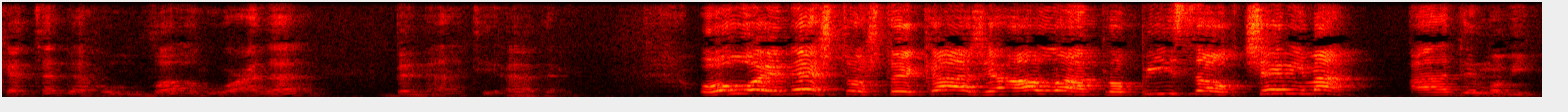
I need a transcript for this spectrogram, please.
katabahu Allahu ala benati Adam. Ovo je nešto što je kaže Allah propisao kćerima Ademovi.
